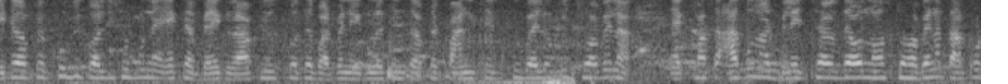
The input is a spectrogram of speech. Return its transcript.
এটা আপনার খুবই কোয়ালিটি সম্পূর্ণ একটা ব্যাগ রাফ ইউজ করতে পারবেন। এগুলো কিন্তু আপনার পানিতে চুবাইলেও কিছু হবে না। একমাত্র আগুন আর ব্লেড ছাড়া দেওয়া নষ্ট হবে না। তারপর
